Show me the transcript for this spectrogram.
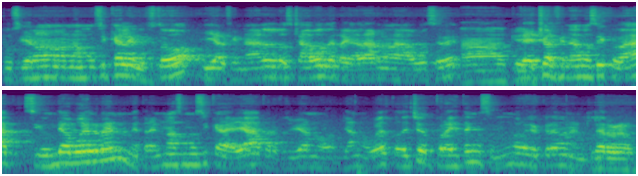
pusieron la música, le gustó, y al final los chavos le regalaron la USB. Ah, ok. De hecho, al final nos dijo, ah, si un día vuelven, me traen más música de allá, pero pues yo ya no, ya no he vuelto. De hecho, por ahí tengo su número, yo creo, en el, Claro,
